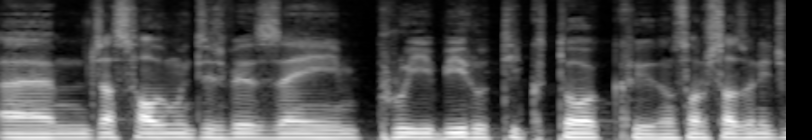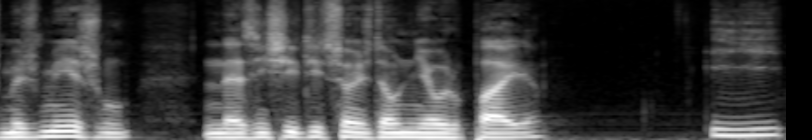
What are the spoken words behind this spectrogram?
Um, já se fala muitas vezes em proibir o TikTok, não só nos Estados Unidos, mas mesmo nas instituições da União Europeia. E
